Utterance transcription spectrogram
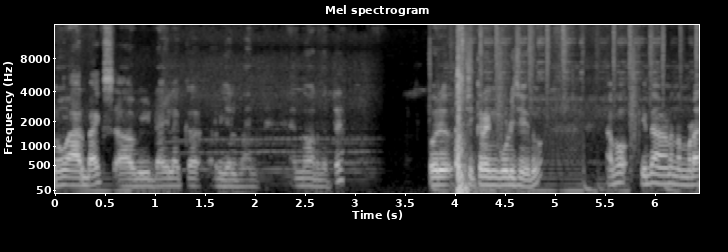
no air bags we die like real man എന്ന് പറഞ്ഞിട്ട് ഒരു സ്റ്റിക്കറിങ് കൂടി ചെയ്തു. അപ്പോൾ ഇതാണ് നമ്മുടെ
